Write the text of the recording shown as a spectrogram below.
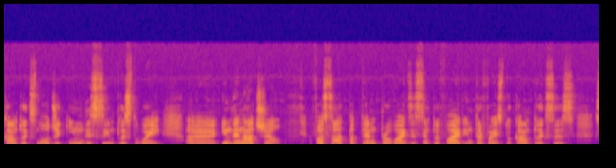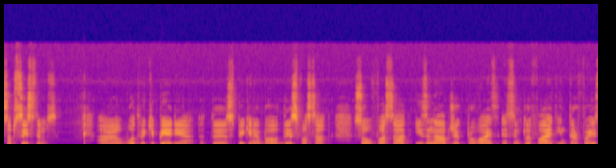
complex logic in the simplest way. In the nutshell, facade pattern provides a simplified interface to complex subsystems. Uh, what Wikipedia uh, speaking about this facade? So facade is an object provides a simplified interface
